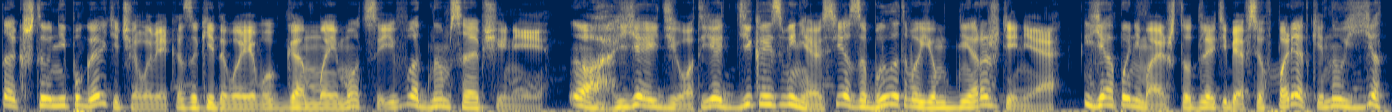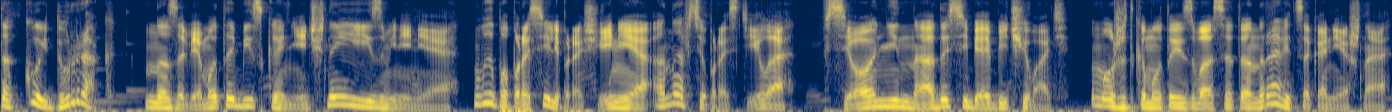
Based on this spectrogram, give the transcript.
Так что не пугайте человека, закидывая его гамма эмоций в одном сообщении. О, я идиот, я дико извиняюсь, я забыл о твоем дне рождения. Я понимаю, что для тебя все в порядке, но я такой дурак. Назовем это бесконечные изменения. Вы попросили прощения, она все простила. Все, не надо себя бичевать. Может кому-то из вас это нравится, конечно,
